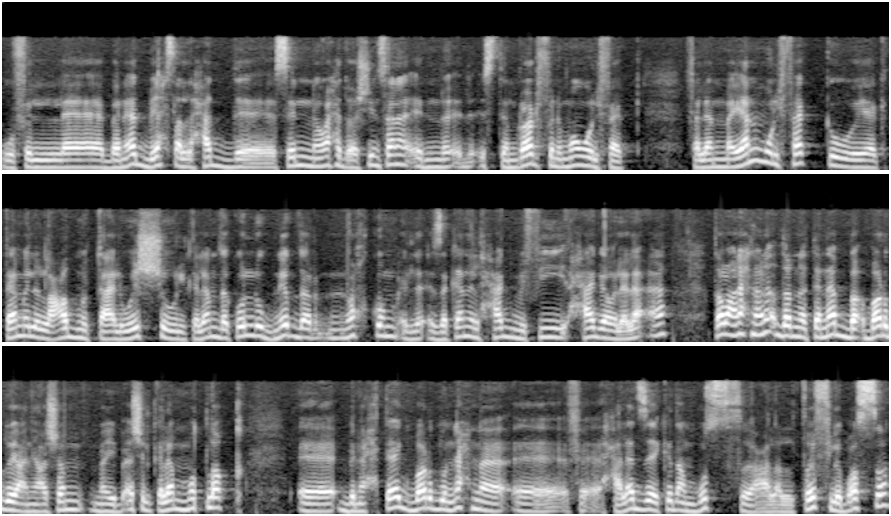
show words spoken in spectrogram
وفي البنات بيحصل لحد سن 21 سنة إن استمرار في نمو الفك. فلما ينمو الفك ويكتمل العظم بتاع الوش والكلام ده كله بنقدر نحكم إذا كان الحجم فيه حاجة ولا لأ. طبعا إحنا نقدر نتنبأ برضو يعني عشان ما يبقاش الكلام مطلق بنحتاج برضو إن إحنا آه، في حالات زي كده نبص على الطفل بصة.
